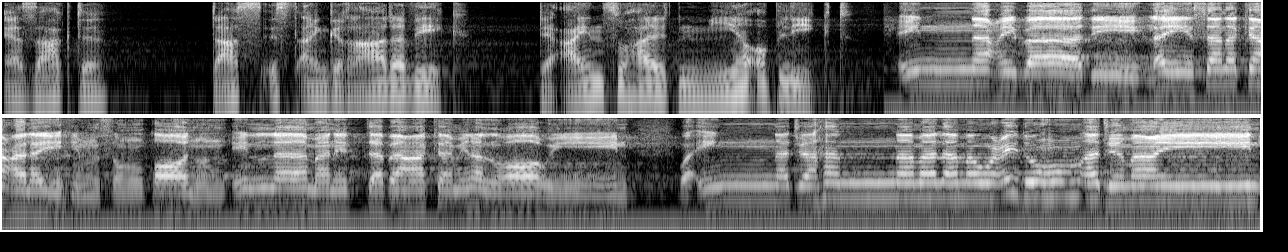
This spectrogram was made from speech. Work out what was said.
Er sagte, das ist ein gerader Weg, der einzuhalten mir obliegt. إن عبادي ليس لك عليهم سلطان إلا من اتبعك من الغاوين وإن جهنم لموعدهم أجمعين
